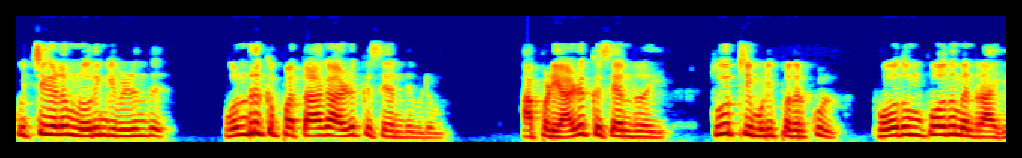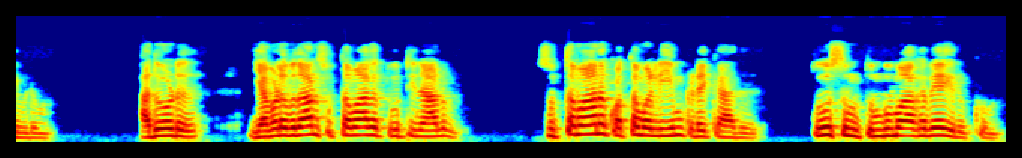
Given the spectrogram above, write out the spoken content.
குச்சிகளும் நொறுங்கி விழுந்து ஒன்றுக்கு பத்தாக அழுக்கு சேர்ந்து விடும் அப்படி அழுக்கு சேர்ந்ததை தூற்றி முடிப்பதற்குள் போதும் போதும் என்றாகிவிடும். அதோடு எவ்வளவுதான் சுத்தமாக தூற்றினாலும் சுத்தமான கொத்தமல்லியும் கிடைக்காது. தூசும் தும்புமாகவே இருக்கும்.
